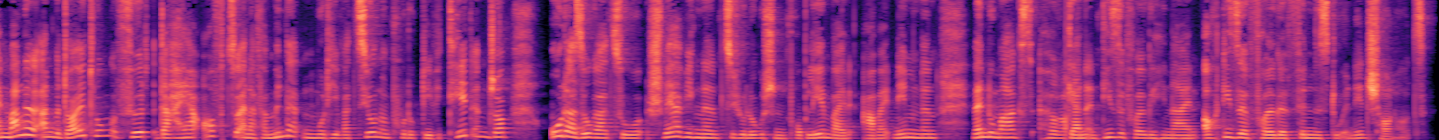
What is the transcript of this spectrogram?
Ein Mangel an Bedeutung führt daher oft zu einer verminderten Motivation und Produktivität im Job oder sogar zu schwerwiegenden psychologischen Problemen bei Arbeitnehmenden. Wenn du magst, höre gerne in diese Folge hinein. Auch diese Folge findest du in den Show Notes.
